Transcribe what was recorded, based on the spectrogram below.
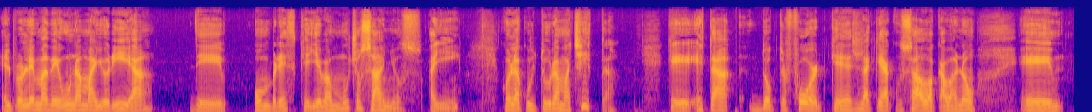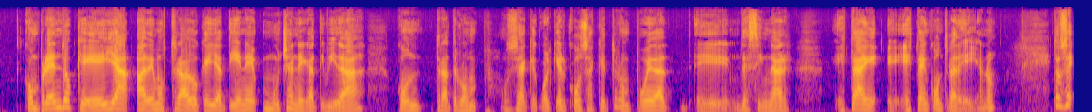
el problema de una mayoría de hombres que llevan muchos años allí con la cultura machista que esta Dr. Ford, que es la que ha acusado a Kavanaugh, eh, comprendo que ella ha demostrado que ella tiene mucha negatividad contra Trump, o sea que cualquier cosa que Trump pueda eh, designar está en, está en contra de ella, ¿no? Entonces,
